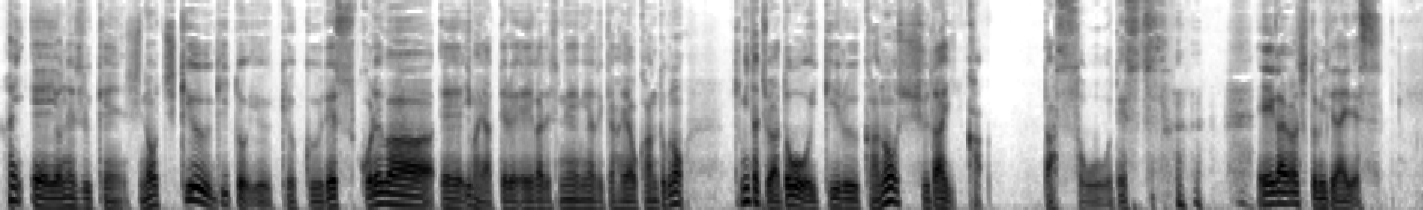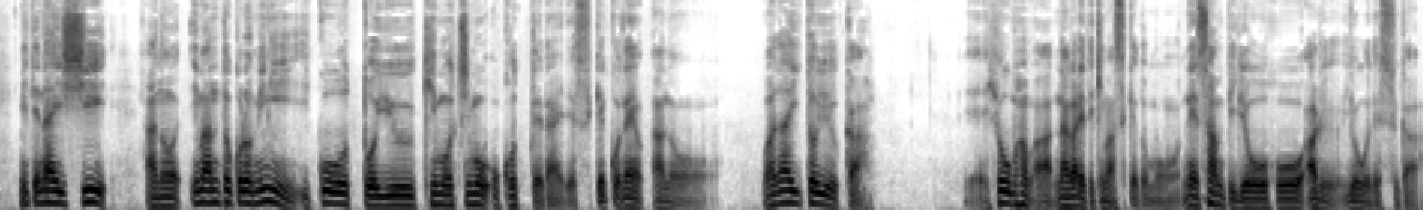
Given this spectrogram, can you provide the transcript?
はい、えー、米津玄師の地球儀という曲です。これは、えー、今やってる映画ですね。宮崎駿監督の君たちはどう生きるかの主題歌だそうです。映画はちょっと見てないです。見てないし、あの、今のところ見に行こうという気持ちも起こってないです。結構ね、あの、話題というか、えー、評判は流れてきますけども、ね、賛否両方あるようですが、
